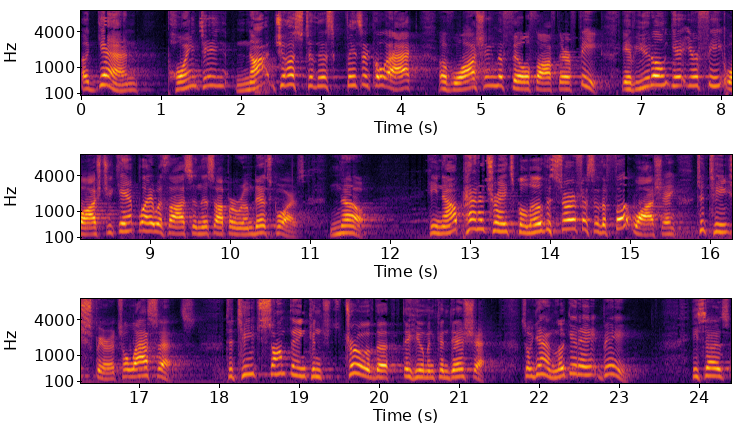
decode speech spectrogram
again, pointing not just to this physical act of washing the filth off their feet. If you don't get your feet washed, you can't play with us in this upper room discourse. No he now penetrates below the surface of the foot washing to teach spiritual lessons, to teach something con- true of the, the human condition. So again, look at 8b. He says,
